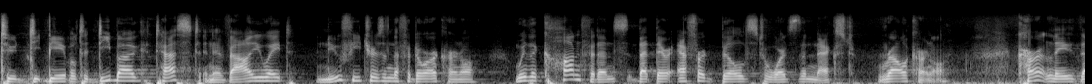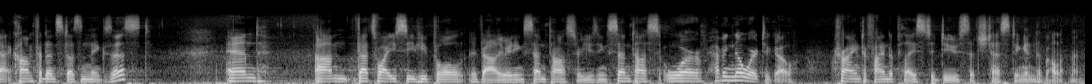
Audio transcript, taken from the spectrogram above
to be able to debug, test, and evaluate new features in the Fedora kernel with a confidence that their effort builds towards the next RHEL kernel. Currently, that confidence doesn't exist, and um, that's why you see people evaluating CentOS or using CentOS or having nowhere to go, trying to find a place to do such testing and development.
